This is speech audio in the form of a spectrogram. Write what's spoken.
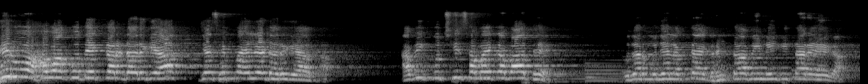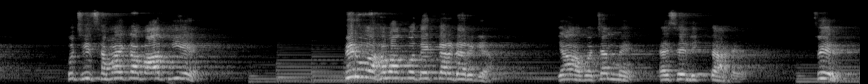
फिर वो हवा को देखकर डर गया, जैसे पहले डर गया था। अभी कुछ ही समय का बात है। उधर मुझे लगता है घंटा भी नहीं बीता रहेगा। कुछ ही समय का बात ही है। फिर वो हवा को देखकर डर गया। यहाँ वचन में ऐसे लिखता है। फिर,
